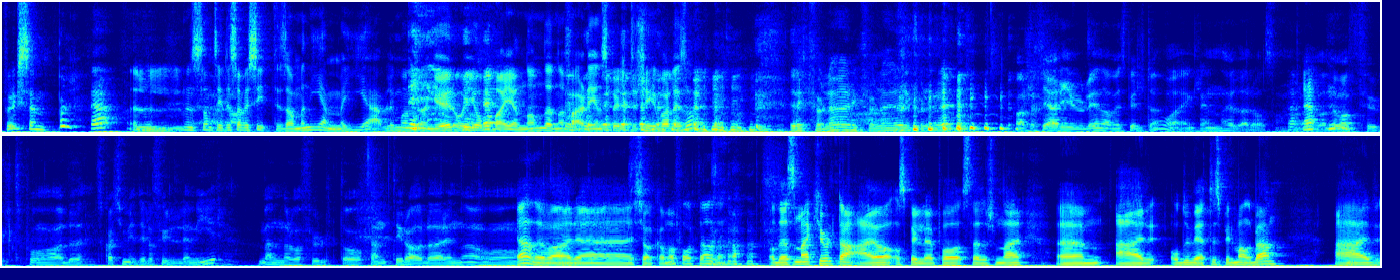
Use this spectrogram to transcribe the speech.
for eksempel. Men samtidig så har vi sittet sammen hjemme jævlig mange ganger og jobba gjennom denne ferdig innspilte skiva, liksom. Rekkefølge, rekkefølge, rekkefølge. kanskje 4. juli da vi spilte, var egentlig en høydere også. Ja. Det, var, det var fullt på Det skal ikke mye til å fylle Myr, men når det var fullt og 50 grader der inne og Ja, det var eh, tjåka med folk, det, altså. Og det som er kult, da, er jo å spille på steder som det er, um, er Og du vet du spiller med alle band, er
